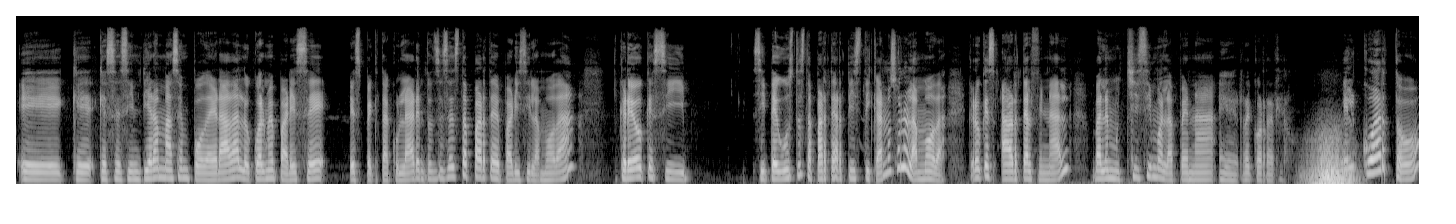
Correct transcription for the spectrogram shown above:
eh, que, que se sintiera más empoderada, lo cual me parece espectacular. Entonces, esta parte de París y la moda, creo que si, si te gusta esta parte artística, no solo la moda, creo que es arte al final, vale muchísimo la pena eh, recorrerlo. El cuarto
